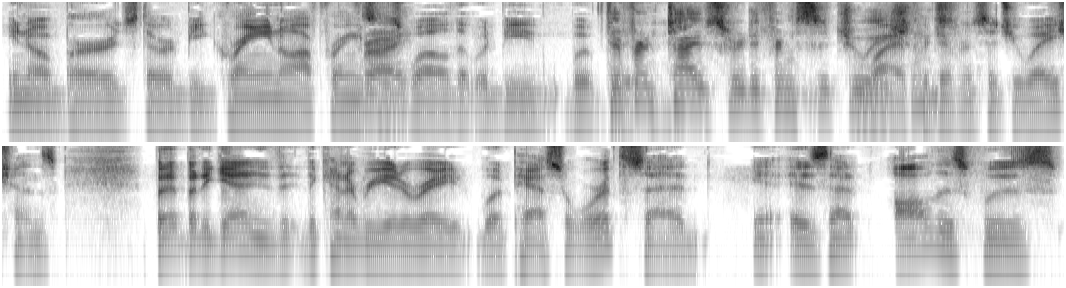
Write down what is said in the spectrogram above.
you know birds. There would be grain offerings Mm-hmm. Right. as well that would be would, Different types for different situations. Right, for different situations. But but again, to, to kind of reiterate what Pastor Woerth said is that all this was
